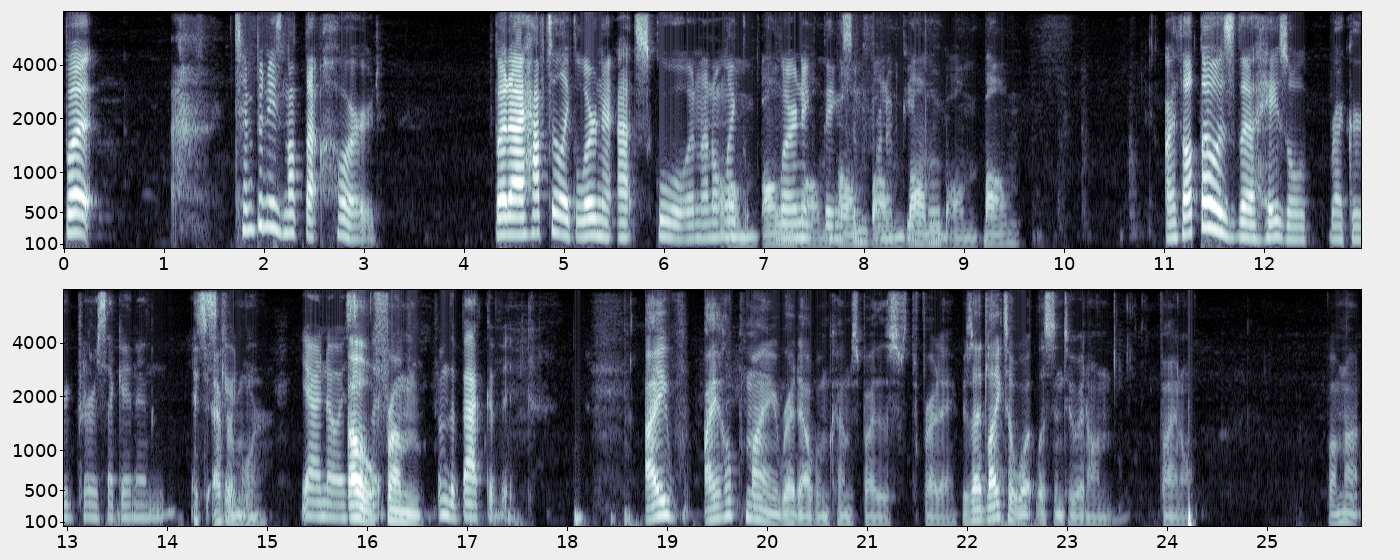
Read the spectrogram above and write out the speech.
But timpani's not that hard. But I have to like learn it at school and I don't like Bum, bum, learning bum, things in bum, front of people. I thought that was the Hazel record for a second and it It's scared me. Evermore. Yeah, I know. I Oh, that from from the back of it. I I hope my Red album comes by this Friday because I'd like to w- listen to it on vinyl, but I'm not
